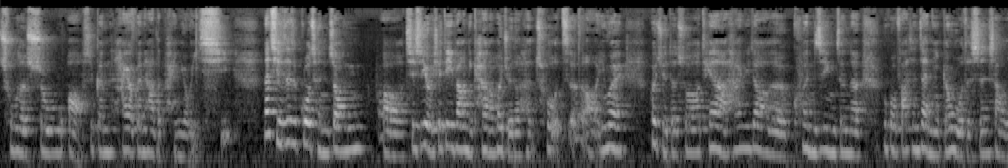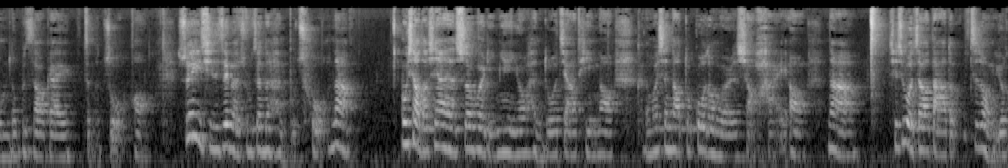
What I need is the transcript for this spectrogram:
出了书哦，是跟还有跟他的朋友一起。那其实这个过程中，哦，其实有些地方你看了会觉得很挫折哦，因为会觉得说，天啊，他遇到的困境真的，如果发生在你跟我的身上，我们都不知道该怎么做哦。所以其实这本书真的很不错。那我晓得现在的社会里面有很多家庭哦，可能会生到多过动儿的小孩哦。那其实我知道大家都这种有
